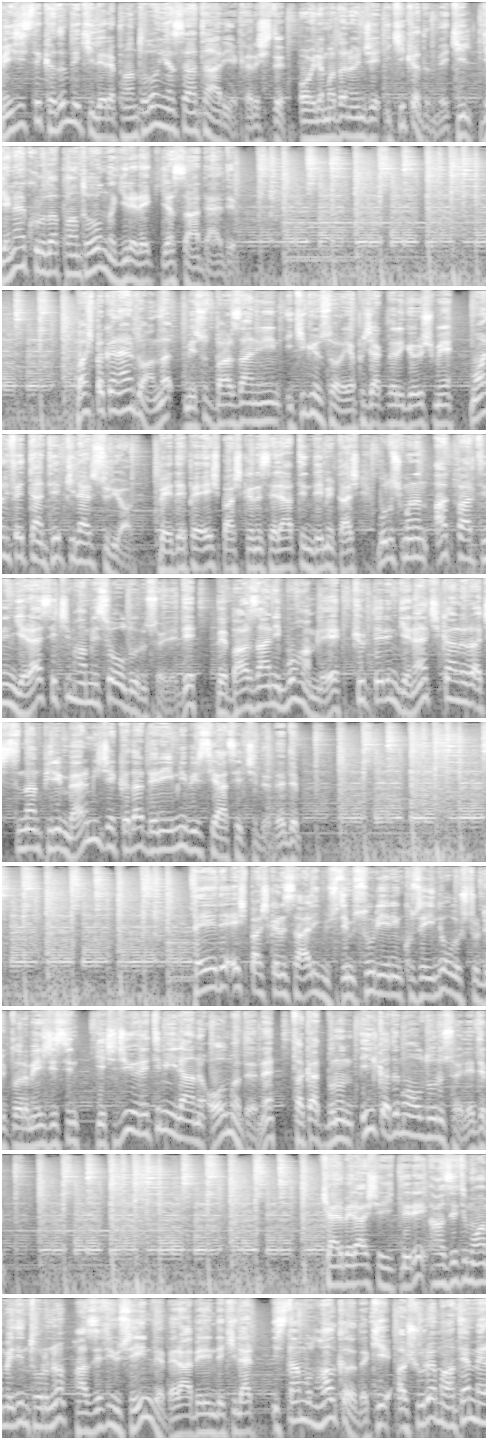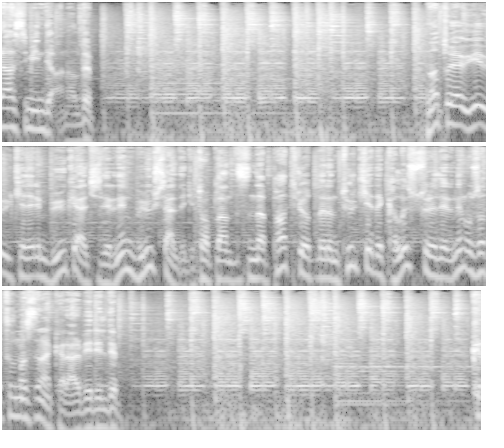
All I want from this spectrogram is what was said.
Mecliste kadın vekillere pantolon yasağı tarihe karıştı. Oylamadan önce iki kadın vekil genel kurula pantolonla girerek yasağı deldi. Başbakan Erdoğan'la Mesut Barzani'nin iki gün sonra yapacakları görüşmeye muhalefetten tepkiler sürüyor. BDP eş başkanı Selahattin Demirtaş buluşmanın AK Parti'nin yerel seçim hamlesi olduğunu söyledi ve Barzani bu hamleye Kürtlerin genel çıkarları açısından prim vermeyecek kadar deneyimli bir siyasetçidir dedi. PYD eş başkanı Salih Müslim Suriye'nin kuzeyinde oluşturdukları meclisin geçici yönetim ilanı olmadığını fakat bunun ilk adımı olduğunu söyledi. Kerbela şehitleri Hz. Muhammed'in torunu Hz. Hüseyin ve beraberindekiler İstanbul Halkalı'daki aşure matem merasiminde anıldı. NATO'ya üye ülkelerin büyükelçilerinin Brüksel'deki toplantısında Patriotların Türkiye'de kalış sürelerinin uzatılmasına karar verildi.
